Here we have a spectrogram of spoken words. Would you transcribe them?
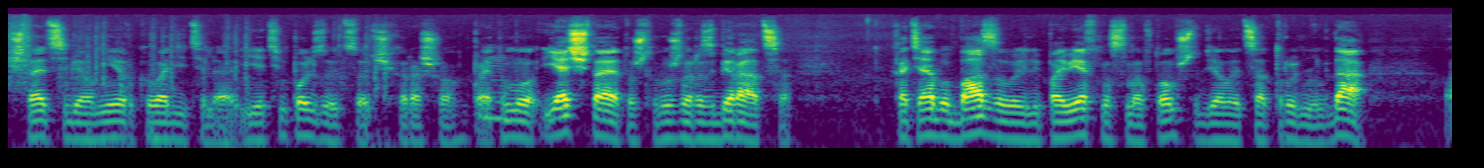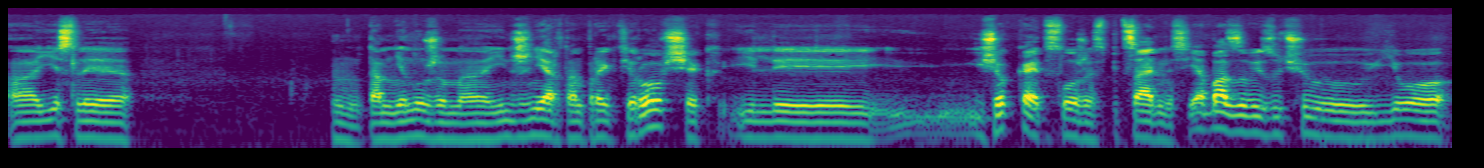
считают себя умнее руководителя, и этим пользуются очень хорошо. Поэтому я считаю, то, что нужно разбираться хотя бы базово или поверхностно в том, что делает сотрудник. Да, а, если там мне нужен а, инженер, там проектировщик или еще какая-то сложная специальность, я базово изучу его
